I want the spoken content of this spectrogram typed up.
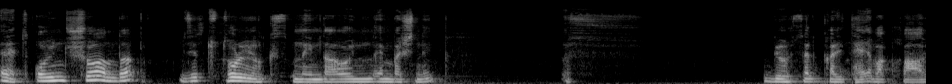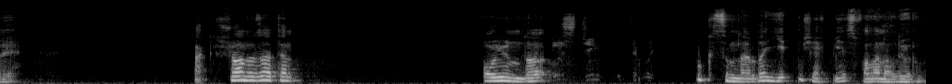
Evet, oyun şu anda bize tutorial kısmındayım. Daha oyunun en başındayım. Görsel kaliteye bak abi. Bak şu anda zaten oyunda bu kısımlarda 70 FPS falan alıyorum.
